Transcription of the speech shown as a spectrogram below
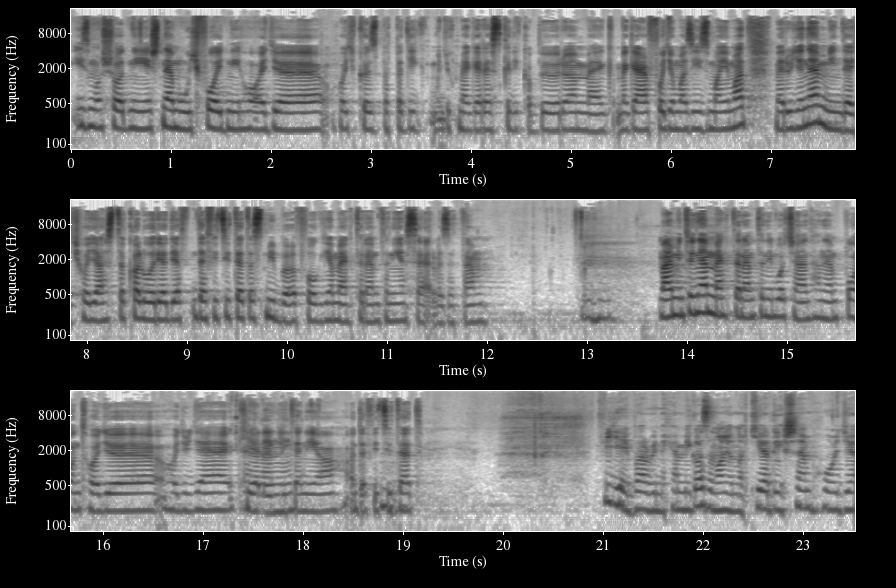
izmosodni, és nem úgy fogyni, hogy, uh, hogy közben pedig mondjuk megereszkedik a bőröm, meg, meg elfogyom az izmaimat, mert ugye nem mindegy, hogy azt a kalóriadeficitet, azt miből fogja megteremteni a szervezetem. Uh-huh. Mármint, hogy nem megteremteni, bocsánat, hanem pont, hogy, hogy ugye kielégíteni a, a deficitet. Figyelj, Barbie, nekem még az a nagyon nagy kérdésem, hogy,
